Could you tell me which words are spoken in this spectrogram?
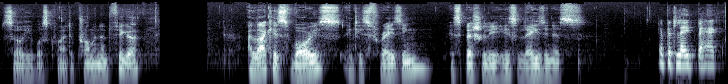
so he was quite a prominent figure. I like his voice and his phrasing, especially his laziness. A bit laid back.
